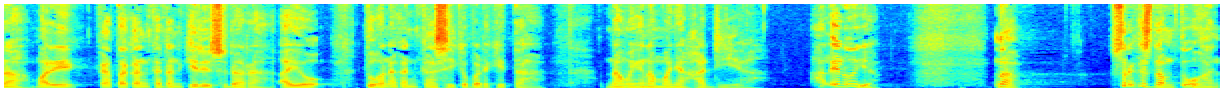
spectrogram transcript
Nah mari katakan kanan kiri saudara. Ayo Tuhan akan kasih kepada kita. Nama yang namanya hadiah. Haleluya. Nah saudara dalam Tuhan.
